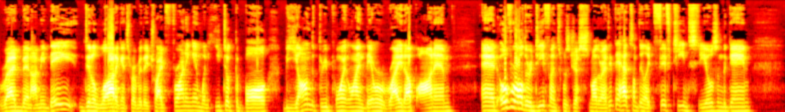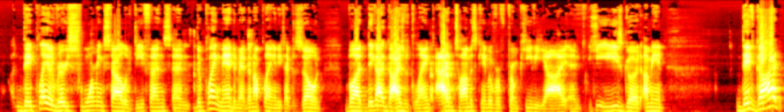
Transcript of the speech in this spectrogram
Redmond, I mean, they did a lot against Redmond. They tried fronting him when he took the ball beyond the three point line. They were right up on him. And overall, their defense was just smothering. I think they had something like 15 steals in the game. They play a very swarming style of defense, and they're playing man to man. They're not playing any type of zone. But they got guys with length. Adam Thomas came over from PVI, and he, he's good. I mean, they've got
